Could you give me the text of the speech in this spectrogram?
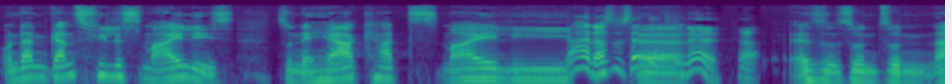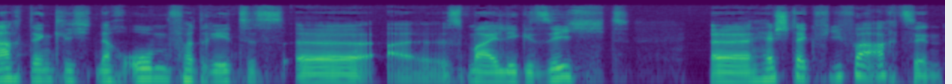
Und dann ganz viele Smileys. So eine Haircut-Smiley. Ja, das ist sensationell. ja. Also so, ein- so ein nachdenklich nach oben verdrehtes äh, äh, Smiley-Gesicht. Äh, Hashtag FIFA 18.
